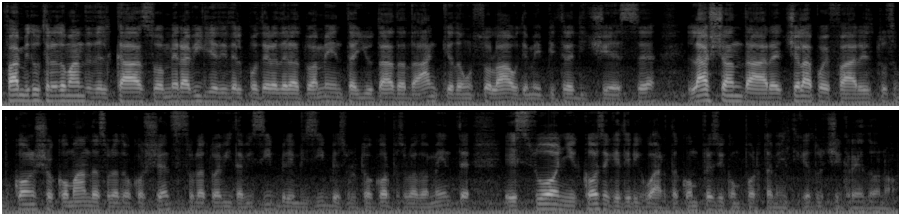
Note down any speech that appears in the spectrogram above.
Fammi tutte le domande del caso, meravigliati del potere della tua mente aiutata da, anche da un solo audio MP3 DCS, lascia andare, ce la puoi fare, il tuo subconscio comanda sulla tua coscienza, sulla tua vita visibile, invisibile, sul tuo corpo, sulla tua mente e su ogni cosa che ti riguarda, compreso i comportamenti, che tu ci creda o no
